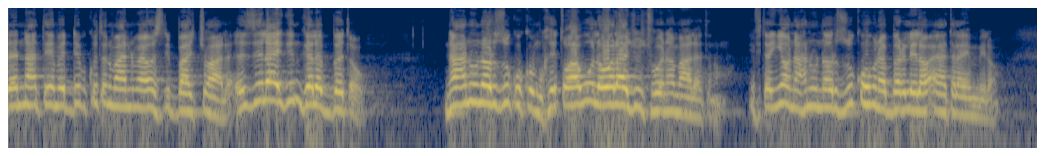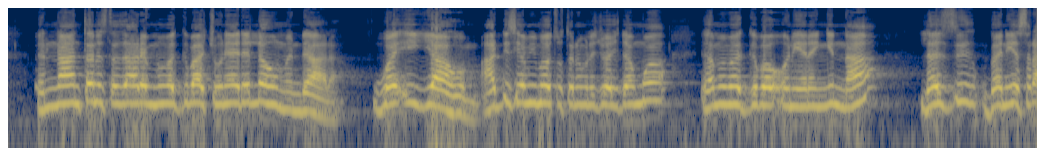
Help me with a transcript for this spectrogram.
ለእናንተ የመደብኩትን ማንም አይወስድባችኋል። እዚህ ላይ ግን ገለበጠው። ናህኑ ነርዙቁኩም ኺጧቡ ለወላጆች ሆነ ማለት ነው። የፊተኛው ናህኑ ነርዙቁሁም ነበር ሌላው አያት ላይ የሚለው። እናንተን እስተ ዛሬ የምመግባችሁን አይደለሁም እንደ አለ። ወኢያሁም አዲስ የሚመጡትንም ልጆች ደግሞ የምመግበው እኔ ነኝና ለዚህ በእኔ ስራ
